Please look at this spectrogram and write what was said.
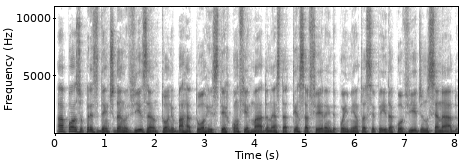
Após o presidente da Anvisa, Antônio Barra Torres, ter confirmado nesta terça-feira em depoimento à CPI da Covid no Senado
